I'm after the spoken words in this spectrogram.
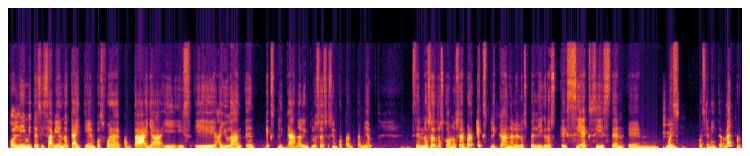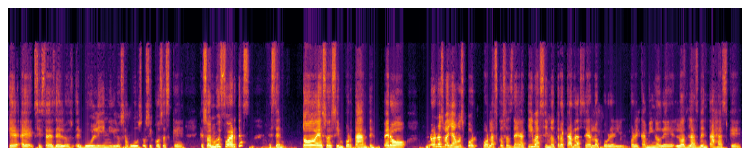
con límites y sabiendo que hay tiempos fuera de pantalla y, y, ayudando, explicándole, incluso eso es importante también, nosotros conocer, pero explicándole los peligros que sí existen en, pues, pues en Internet, porque eh, existe desde los, el bullying y los abusos y cosas que, que son muy fuertes, este, todo eso es importante, pero no nos vayamos por, por las cosas negativas, sino tratar de hacerlo por el, por el camino de las ventajas que,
